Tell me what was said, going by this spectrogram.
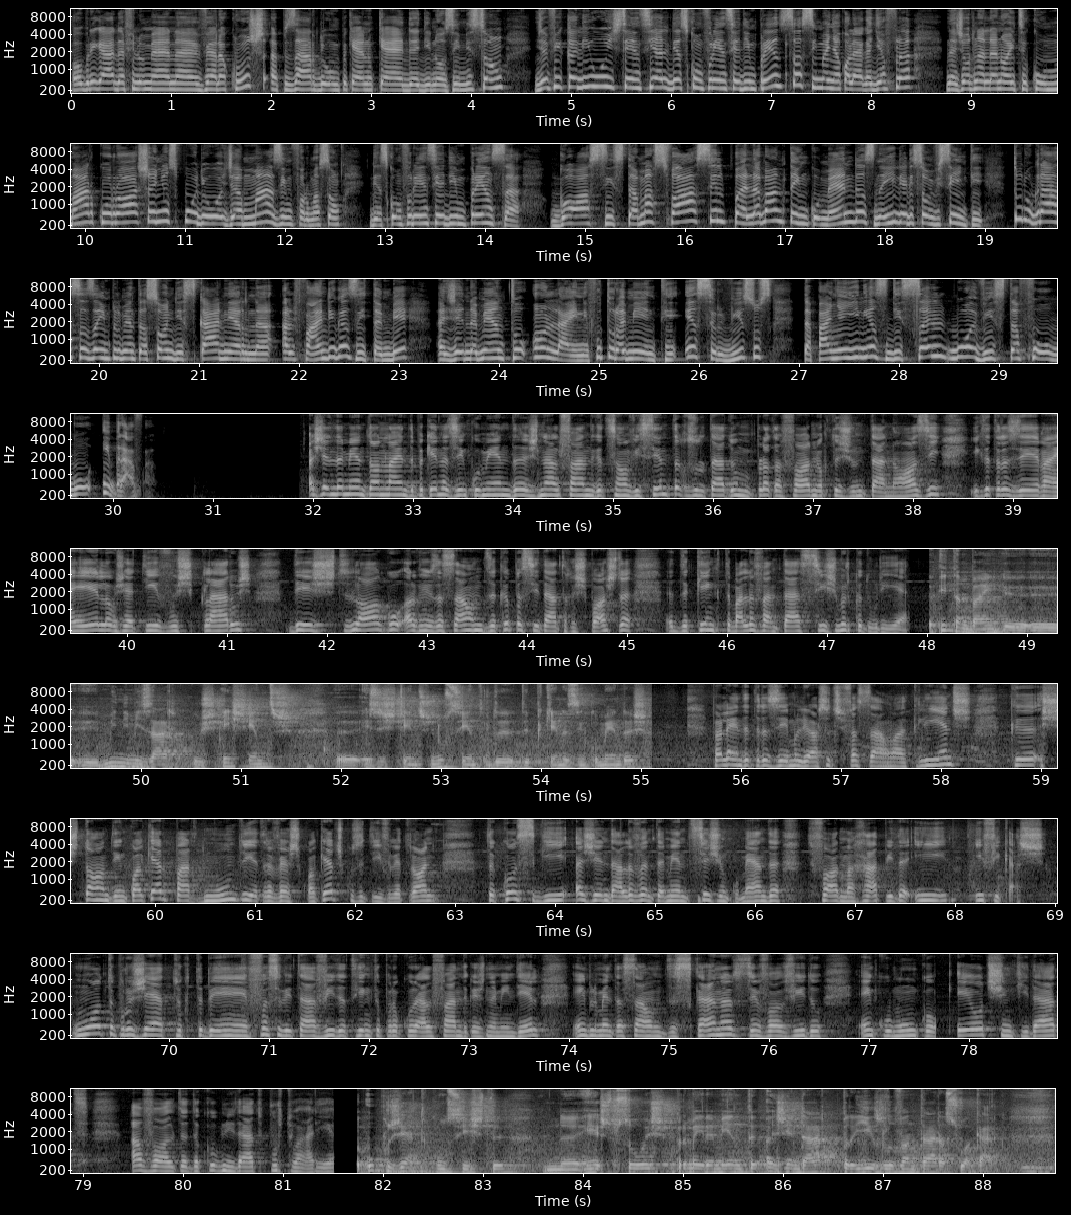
Obrigada, Filomena Vera Cruz. Apesar de um pequeno queda de nossa emissão, já fica ali o essencial dessa conferência de imprensa. Sim, minha colega Jafla, na Jornal da Noite com Marco Rocha, nos pôde hoje mais informação dessa conferência de imprensa. Gosto está mais fácil para levantar encomendas na Ilha de São Vicente. Tudo graças à implementação de scanner na alfândegas e também agendamento online. Futuramente, esses serviços tapanha ilhas de Sal, Boa Vista, Fogo e Brava. Agendamento online de pequenas encomendas na Alfândega de São Vicente, resultado de uma plataforma que te junta a nós e que te trazer a ele objetivos claros, desde logo a organização de capacidade de resposta de quem que te vai levantar cis mercadoria. E também eh, eh, minimizar os enchentes eh, existentes no centro de, de pequenas encomendas para além de trazer melhor satisfação a clientes que estão em qualquer parte do mundo e através de qualquer dispositivo eletrónico de conseguir agendar levantamento seja encomenda de forma rápida e eficaz. Um outro projeto que também facilita a vida de quem te procura alfândegas na Mindel é a implementação de scanners desenvolvido em comum com outras entidades à volta da comunidade portuária. O projeto consiste em as pessoas, primeiramente, agendar para ir levantar a sua carga.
